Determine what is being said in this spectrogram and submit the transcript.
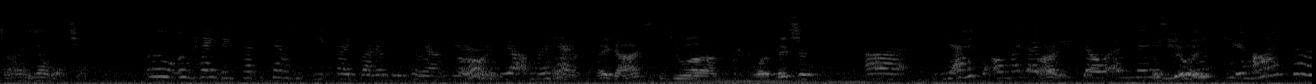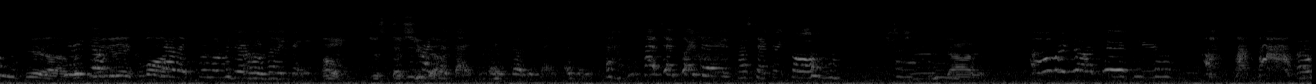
Sorry I yelled at you. Ooh, ooh, hey, they said that there was a deep fried butter booth around here. Oh, yeah, we're here. Hey guys, did you uh want a picture? Uh, yes, oh my god, All that'd be so amazing. Let's do it. Thank you. Awesome. Here, uh, Here let's go. bring it in. Come on. Yeah, like from over there would be really great. Oh, Thanks. just This just you my guys. good side. Wait, no, this side. Okay. Hashtag gorgeous. Hashtag grateful. Got it. Oh my god, thank you. oh,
